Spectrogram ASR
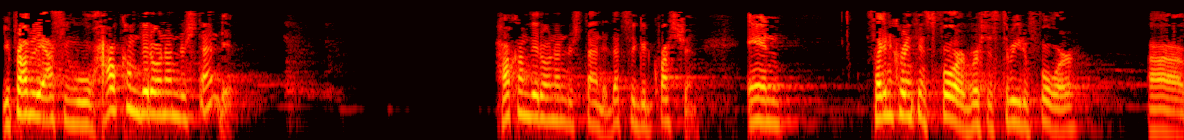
You're probably asking, well, how come they don't understand it? How come they don't understand it? That's a good question. In 2 Corinthians 4, verses 3 to 4, uh,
